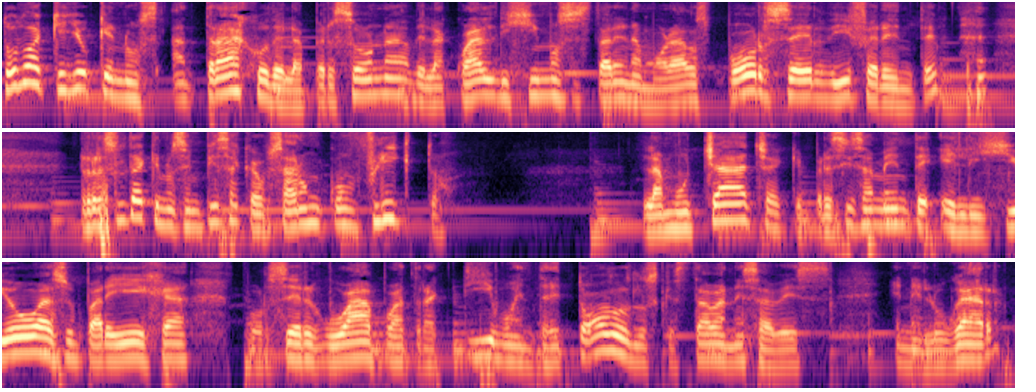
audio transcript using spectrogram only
todo aquello que nos atrajo de la persona de la cual dijimos estar enamorados por ser diferente, resulta que nos empieza a causar un conflicto. La muchacha que precisamente eligió a su pareja por ser guapo, atractivo entre todos los que estaban esa vez en el lugar,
